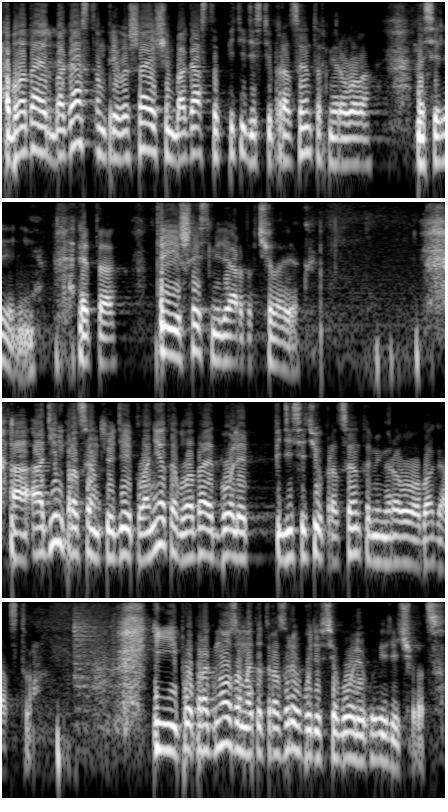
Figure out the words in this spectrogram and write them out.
обладают богатством, превышающим богатство 50% мирового населения. Это 3,6 миллиардов человек. А 1% людей планеты обладает более 50% мирового богатства. И по прогнозам этот разрыв будет все более увеличиваться.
